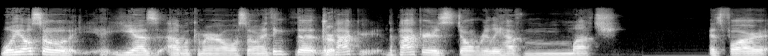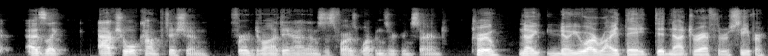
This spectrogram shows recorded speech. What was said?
Well, he also he has Alvin Kamara also, and I think the the True. Packer the Packers don't really have much as far as like actual competition for Davante Adams as far as weapons are concerned. True. No, no, you are right. They did not draft the receiver.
